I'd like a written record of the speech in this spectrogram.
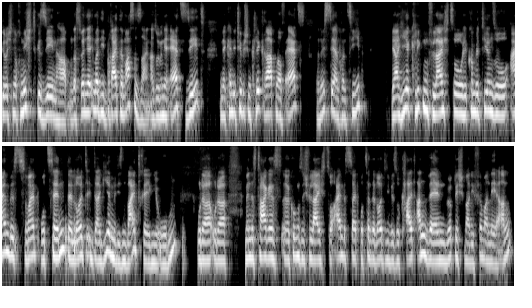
die euch noch nicht gesehen haben? Das werden ja immer die breite Masse sein. Also wenn ihr Ads seht, und ihr kennt die typischen Klickraten auf Ads, dann wisst ihr ja im Prinzip, ja, hier klicken vielleicht so, hier konvertieren so ein bis zwei Prozent der Leute interagieren mit diesen Beiträgen hier oben. Oder, oder am Ende des Tages äh, gucken sich vielleicht so ein bis zwei Prozent der Leute, die wir so kalt anwählen, wirklich mal die Firma näher an,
